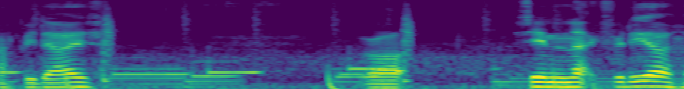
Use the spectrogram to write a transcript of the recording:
happy days. Right, see you in the next video.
